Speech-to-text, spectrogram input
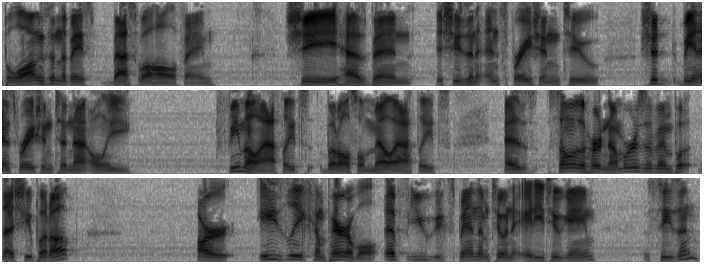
belongs in the base basketball Hall of Fame. She has been she's an inspiration to should be an inspiration to not only female athletes but also male athletes as some of her numbers have been put that she put up are easily comparable. If you expand them to an 82 game season,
